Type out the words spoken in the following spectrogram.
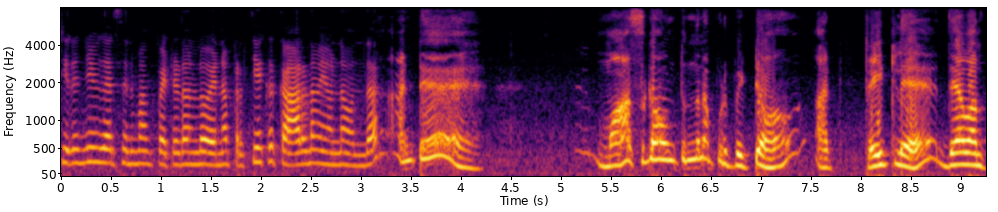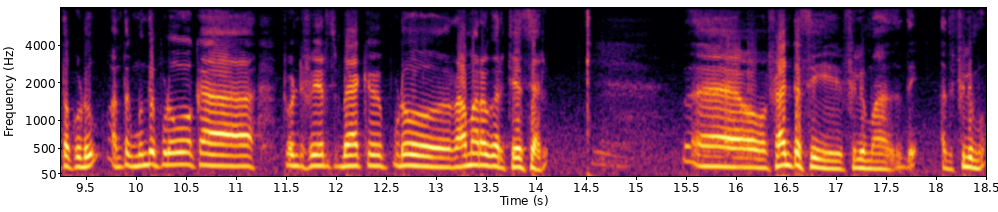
చిరంజీవి గారి సినిమాకి పెట్టడంలో ఏమైనా ప్రత్యేక కారణం ఏమన్నా ఉందా? అంటే మాస్గా ఉంటుందని అప్పుడు పెట్టాం. ఆ టైట్లే దేవాంతకుడు. అంతకుముందు ఎప్పుడో ఒక ట్వంటీ ఫైవ్ ఇయర్స్ బ్యాక్ ఎప్పుడో రామారావు గారు చేశారు. ఫ్యాంటసీ ఫిలిం అది అది ఫిలిము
